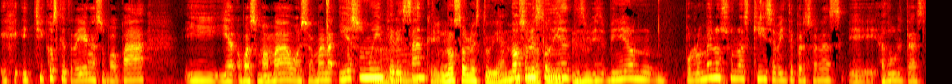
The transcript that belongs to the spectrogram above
Eh, chicos que traían a su papá y, a, o a su mamá o a su hermana. Y eso es muy ah, interesante. No solo estudiantes. No solo estudiantes, vinieron por lo menos unas 15, 20 personas eh, adultas,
